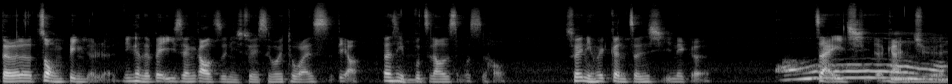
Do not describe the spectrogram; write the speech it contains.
得了重病的人，你可能被医生告知你随时会突然死掉，但是你不知道是什么时候，嗯、所以你会更珍惜那个在一起的感觉。哦、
